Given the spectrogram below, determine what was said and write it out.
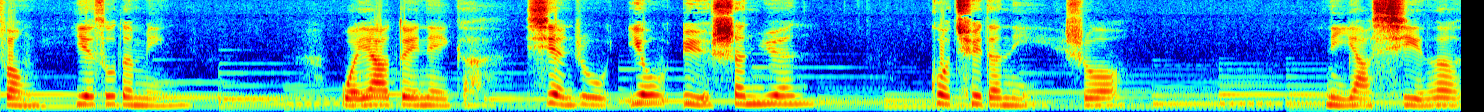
奉耶稣的名，我要对那个陷入忧郁深渊过去的你说：你要喜乐。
